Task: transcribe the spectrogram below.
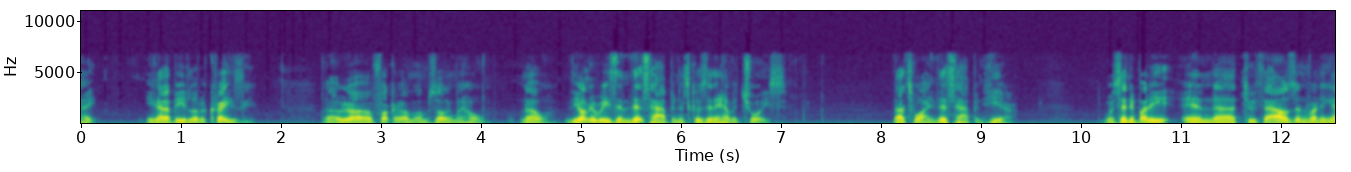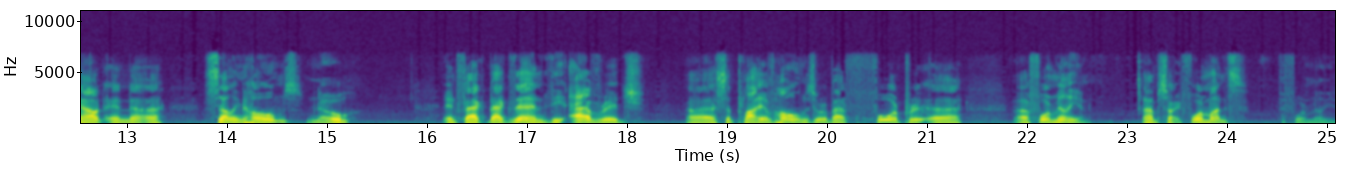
right? You got to be a little crazy. Uh, yeah, fuck it, I'm, I'm selling my home. No, the only reason this happened is because they didn't have a choice. That's why this happened here. Was anybody in uh, 2000 running out and uh, selling homes? No. In fact, back then, the average uh, supply of homes were about four per, uh, four million. I'm sorry, four months. Four million.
